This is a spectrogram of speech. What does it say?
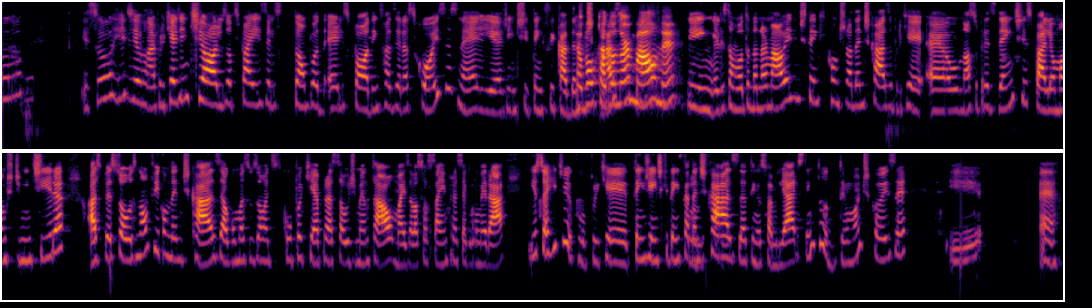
isso é ridículo, né? Porque a gente olha os outros países, eles, tão, eles podem fazer as coisas, né? E a gente tem que ficar dentro tão de casa. Estão voltando ao normal, né? Sim, eles estão voltando ao normal e a gente tem que continuar dentro de casa, porque é, o nosso presidente espalha um monte de mentira, as pessoas não ficam dentro de casa, algumas usam a desculpa que é para saúde mental, mas elas só saem para se aglomerar. E isso é ridículo, porque tem gente que tem que ficar dentro de casa, tem os familiares, tem tudo, tem um monte de coisa. E é,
